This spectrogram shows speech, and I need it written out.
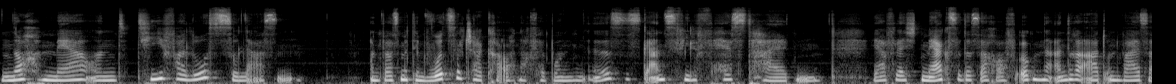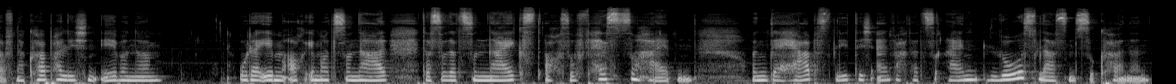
noch mehr und tiefer loszulassen. Und was mit dem Wurzelchakra auch noch verbunden ist, ist ganz viel Festhalten. Ja, vielleicht merkst du das auch auf irgendeine andere Art und Weise auf einer körperlichen Ebene oder eben auch emotional, dass du dazu neigst, auch so festzuhalten. Und der Herbst lädt dich einfach dazu ein, loslassen zu können.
